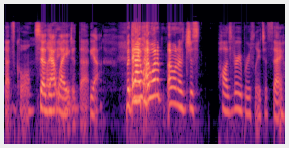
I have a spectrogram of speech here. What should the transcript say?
That's cool. So like that you way, did that. yeah. But then you I, can- I want to I want to just pause very briefly to say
